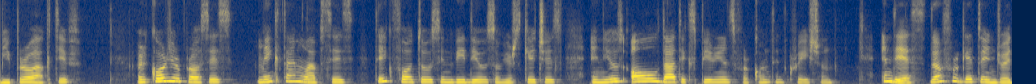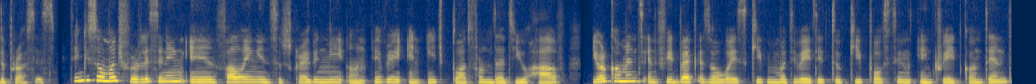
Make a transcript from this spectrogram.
Be proactive. Record your process, make time lapses, take photos and videos of your sketches, and use all that experience for content creation. And yes, don't forget to enjoy the process. Thank you so much for listening and following and subscribing me on every and each platform that you have. Your comments and feedback, as always, keep me motivated to keep posting and create content.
